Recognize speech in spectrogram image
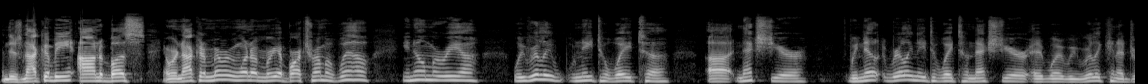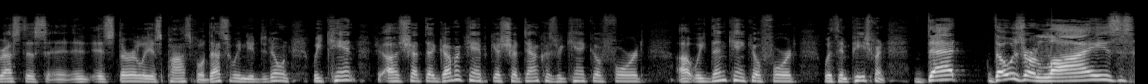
and there's not going to be omnibus, and we're not going to remember one of Maria Bartiromo. Well, you know, Maria, we really need to wait to uh, next year we really need to wait till next year when we really can address this uh, uh, as thoroughly as possible. That's what we need to do. And we can't uh, shut the government can't get shut down because we can't go forward. Uh, we then can't go forward with impeachment. That those are lies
